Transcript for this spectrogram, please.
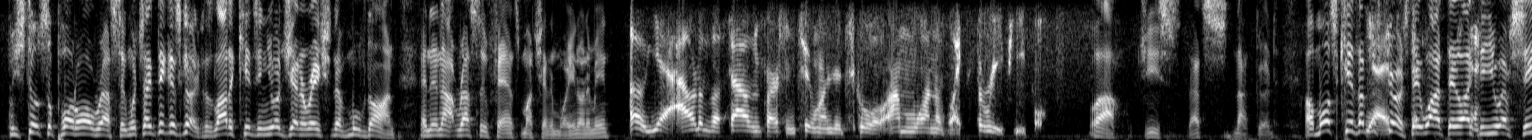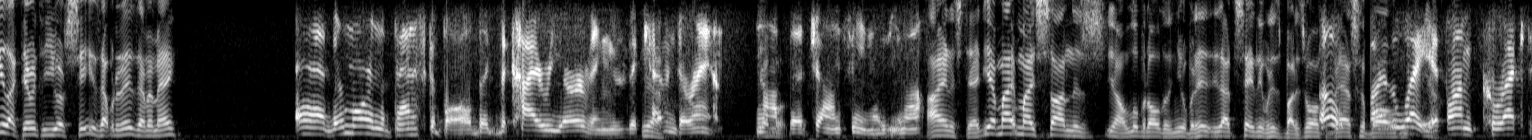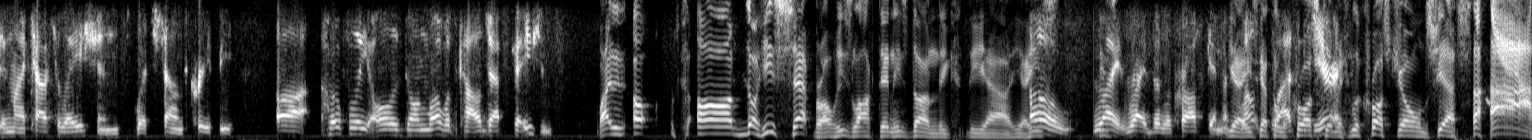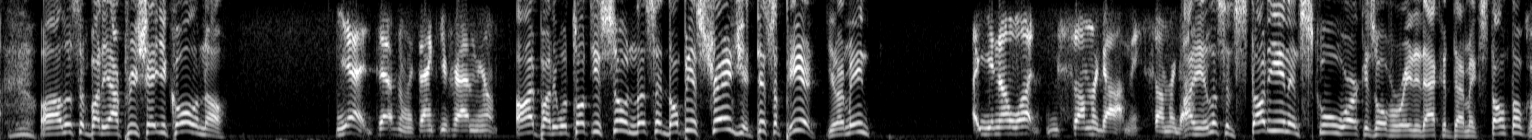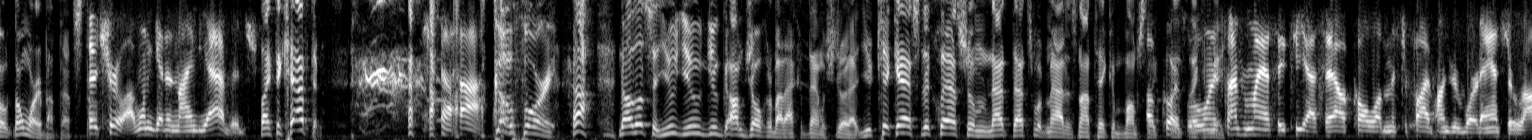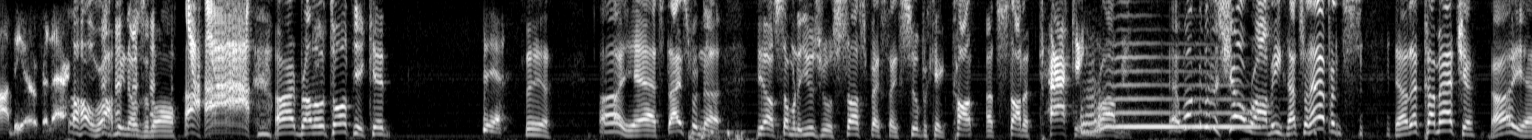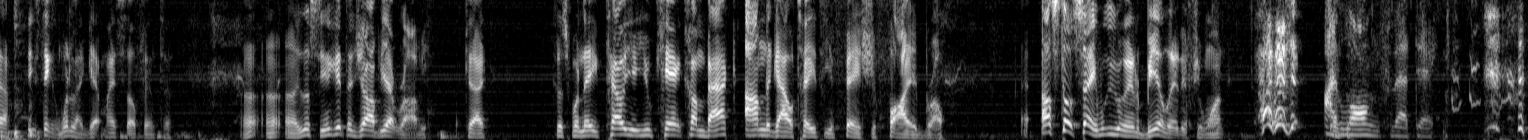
you still support all wrestling, which I think is good because a lot of kids in your generation have moved on and they're not wrestling fans much anymore. You know what I mean? Oh yeah, out of a thousand person, two hundred school, I'm one of like three people. Wow, jeez, that's not good. Uh, most kids, I'm Yeah, just curious. They watch, They like the UFC, like they're into UFC. Is that what it is? MMA? And they're more in the basketball, the the Kyrie Irvings, the Yeah. Kevin Durant, not the John Cena's. You know. I understand. Yeah, my, my son is you know a little bit older than you, but his, that's the same thing with his buddies. All into Oh, basketball. by the way, Yeah. if I'm correct in my calculations, which sounds creepy, uh, hopefully all is going well with the college applications. Why did? Oh, uh, no, he's set, bro. He's locked in. He's done. The the uh, yeah. He's, oh, right, right, the lacrosse game. Yeah, well, he's got the lacrosse gimmick. Lacrosse Jones, yes. uh, listen, buddy, I appreciate you calling, though. Yeah, definitely. Thank you for having me on. All right, buddy, we'll talk to you soon. Listen, don't be a stranger. Disappeared. You know what I mean? You know what? Summer got me. Summer got I me. hear. Listen, studying and schoolwork is overrated. Academics, don't don't go. Don't worry about that So stuff. true. I want to get a 90 average. Like the captain. Go for it. no, listen, you you you. I'm joking about academics. You know that. You kick ass in the classroom. That that's what matters. Not taking bumps. Of like, course. Like, well, like when me. it's time for my SAT essay, I'll call up Mr. 500 word answer Robbie over there. Oh, Robbie knows it all. all right, brother. We'll talk to you, kid. Yeah. See ya. Oh yeah, it's nice when the you know some of the usual suspects like Superkick taught, uh, start attacking Robbie. Welcome to the show, Robbie. That's what happens. You they'll come at you. Oh yeah, he's thinking, what did I get myself into? Uh uh uh. Listen, you didn't get the job yet, Robbie. Okay, because when they tell you you can't come back, I'm the guy who'll tell you to your face, you're fired, bro. I'll still say we can go get a beer later if you want. I long for that day.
